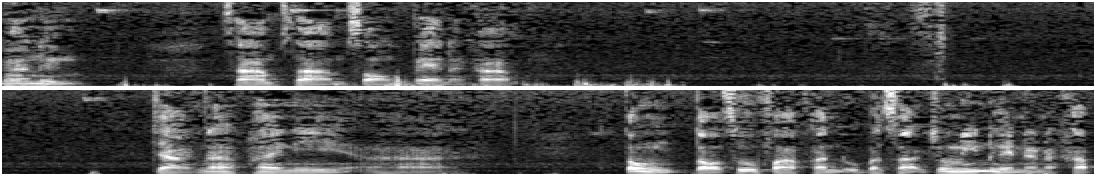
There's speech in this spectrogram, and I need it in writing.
ห้าหนึ่งสามสามสองแปดนะครับ จากหน้าไพ่นี่ต้องต่อสู้ฝ่าฟันอุปสรรคช่วงนี้เหนื่อยหน่อยนะครับ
